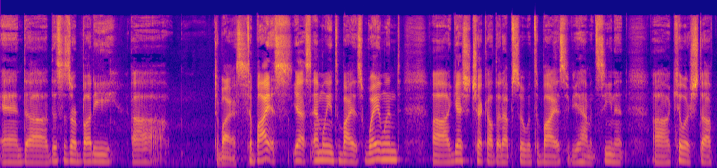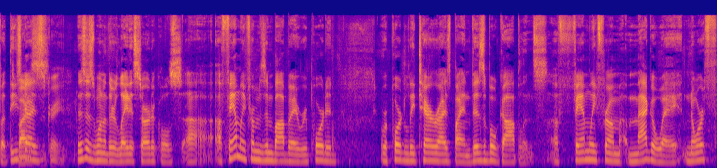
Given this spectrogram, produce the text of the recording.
And uh, this is our buddy uh, Tobias. Tobias. Yes, Emily and Tobias Wayland. Uh, you guys should check out that episode with Tobias if you haven't seen it. Uh, killer stuff. But these Tobias guys, is great. this is one of their latest articles. Uh, a family from Zimbabwe reported reportedly terrorized by invisible goblins. A family from Magawe, North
